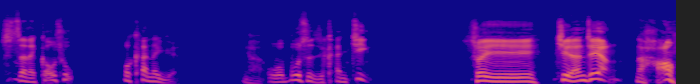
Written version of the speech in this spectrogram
是站在高处，我看得远。啊，我不是只看近，所以既然这样，那好，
